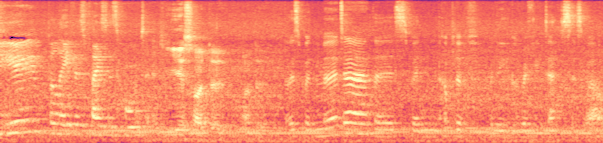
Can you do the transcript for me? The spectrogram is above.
Do you believe this place is haunted? Yes, I do. I do. There's been murder, there's been a couple of really horrific deaths as well.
